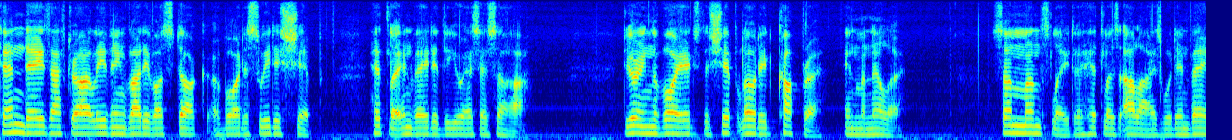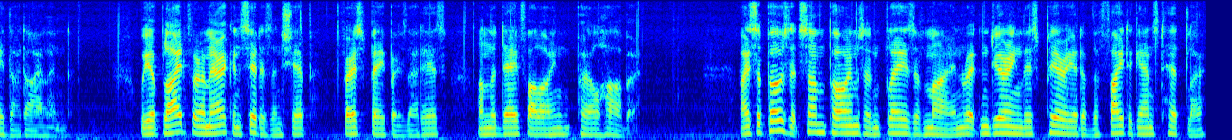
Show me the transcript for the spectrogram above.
Ten days after our leaving Vladivostok aboard a Swedish ship, Hitler invaded the USSR. During the voyage, the ship loaded copra in Manila. Some months later, Hitler's allies would invade that island. We applied for American citizenship, first papers, that is, on the day following Pearl Harbor. I suppose that some poems and plays of mine written during this period of the fight against Hitler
